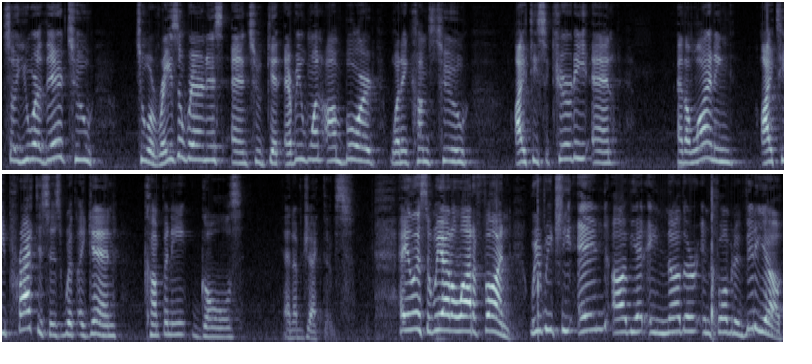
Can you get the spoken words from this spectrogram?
So you are there to to raise awareness and to get everyone on board when it comes to IT security and and aligning IT practices with again company goals and objectives. Hey, listen, we had a lot of fun. We reached the end of yet another informative video.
